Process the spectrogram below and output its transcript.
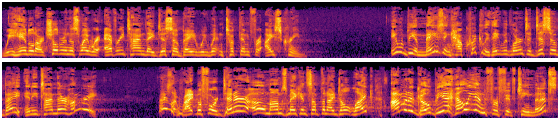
we handled our children this way where every time they disobeyed, we went and took them for ice cream. It would be amazing how quickly they would learn to disobey anytime they're hungry. It's like right before dinner, oh, mom's making something I don't like. I'm going to go be a hellion for 15 minutes,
